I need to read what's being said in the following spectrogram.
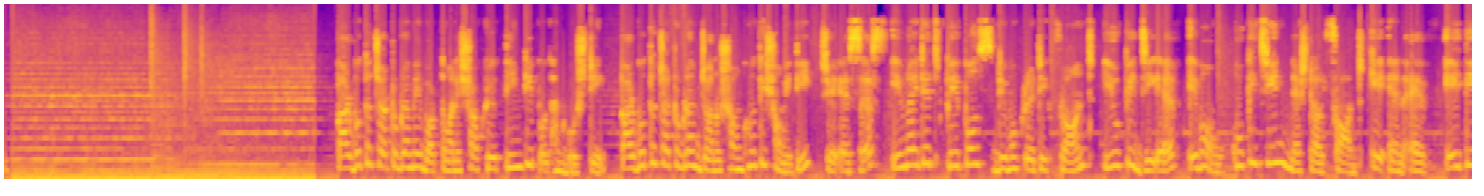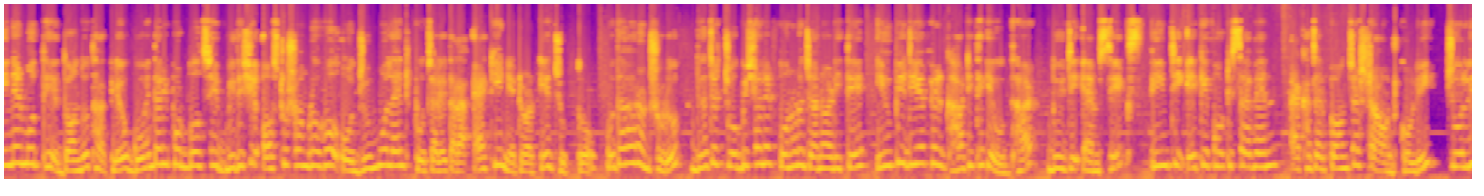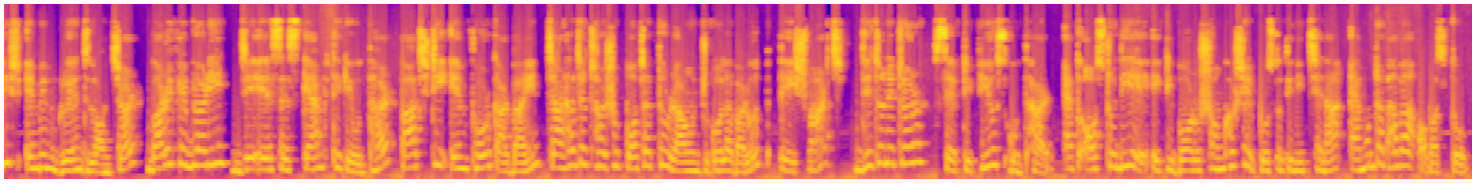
পার্বত্য চট্টগ্রামে বর্তমানে সক্রিয় তিনটি প্রধান গোষ্ঠী। Parbatya Chattagram Janasanghati Samiti, JSS, United Peoples Democratic Front UPDF এবং কুকিচিন ন্যাশনাল ফ্রন্ট, কেএনএফ। এই তিনের মধ্যে দ্বন্দ্ব থাকলেও গোয়েন্দা রিপোর্ট বলছে, বিদেশি অস্ত্র সংগ্রহ ও জুম্মুল্যান্ড প্রচারে তারা একই নেটওয়ার্কে যুক্ত। উদাহরণস্বরূপ দুই হাজার চব্বিশ সালের পনেরো জানুয়ারিতে ইউপিডিএফ এর ঘাঁটি থেকে উদ্ধার দুইটি এম সিক্স, তিনটি একে ফোর্টি সেভেন, এক হাজার পঞ্চাশ রাউন্ড গুলি, চল্লিশ এম এম গ্রেন্ড লঞ্চার, বারোই ফেব্রুয়ারি জেএসএস ক্যাম্প থেকে উদ্ধার পাঁচটি এম ফোর কার্বাইন, চার হাজার ছয়শো পঁচাত্তর রাউন্ড গোলা বারুদ, তেইশ মার্চ, ডিটোনেটর, সেফটি ফিউজ উদ্ধার। এত অস্ত্র দিয়ে একটি বড় সংঘর্ষের প্রস্তুতি নিচ্ছে না, এমনটা ভাবা অবাস্তব।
